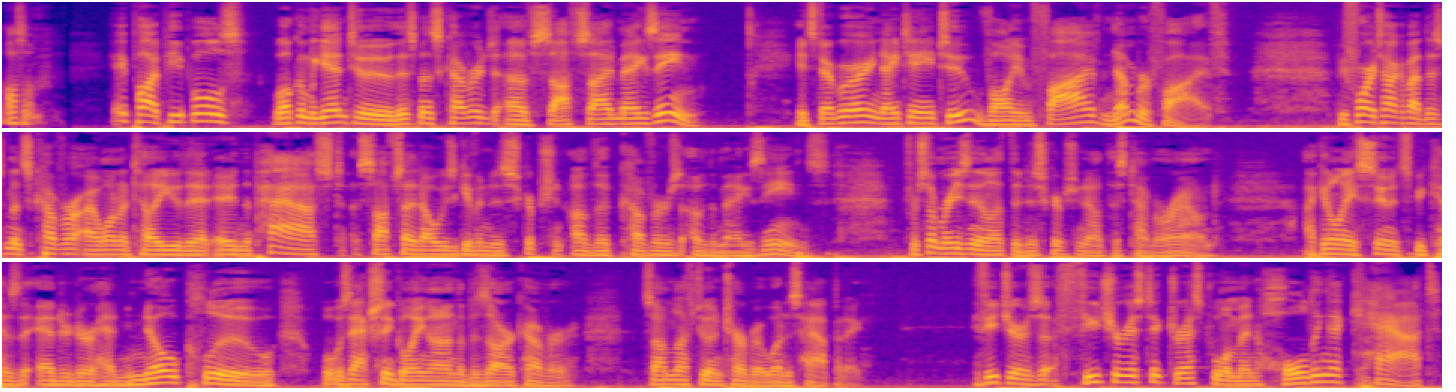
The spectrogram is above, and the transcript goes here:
Awesome. Hey, Pod Peoples. Welcome again to this month's coverage of Softside Magazine. It's February 1982, Volume 5, Number 5. Before I talk about this month's cover, I want to tell you that in the past, Softside had always given a description of the covers of the magazines. For some reason, they left the description out this time around. I can only assume it's because the editor had no clue what was actually going on in the bizarre cover. So I'm left to interpret what is happening. It features a futuristic dressed woman holding a cat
